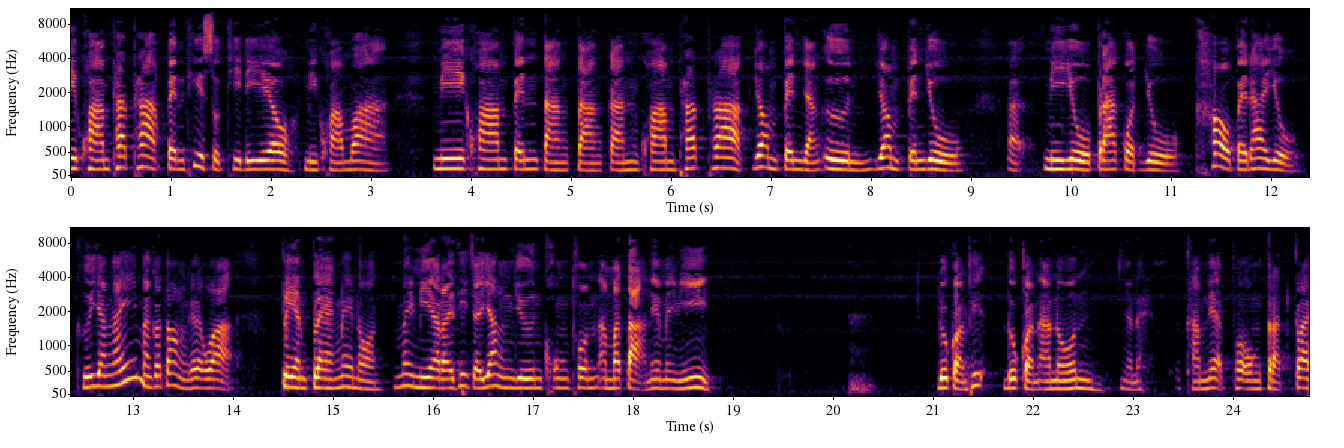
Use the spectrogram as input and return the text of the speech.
มีความพลาดพลาดเป็นที่สุดทีเดียว มีความว่า มีความเป็นต่างๆกัน ความพลัดพรากย่อมเป็นอย่างอื่น ย่อมเป็นอยู่มีอยู่ปรากฏอยู่เข้าไปได้อยู่ คือยังไงมันก็ต้องเรียกว่า เปลี่ยนแปลงแน่นอน ไม่มีอะไรที่จะยั่งยืนคงทนอมตะเนี่ยไม่มี ดูก่อนพี่ดูก่อนอานนท์เนี่ยนะคำเนี้ยพระองค์ตรัสใกล้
